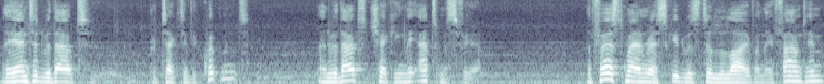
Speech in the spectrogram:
They entered without protective equipment and without checking the atmosphere. The first man rescued was still alive when they found him,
